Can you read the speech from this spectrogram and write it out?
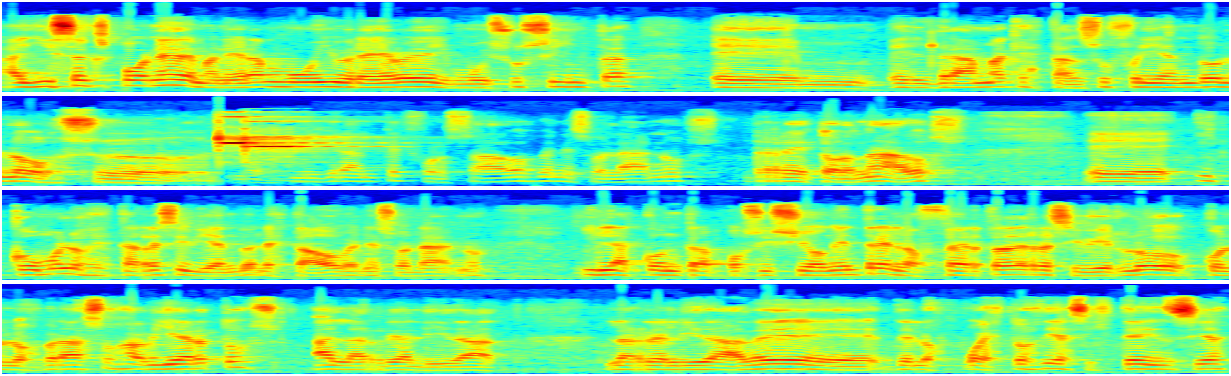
Allí se expone de manera muy breve y muy sucinta eh, el drama que están sufriendo los, uh, migrantes forzados venezolanos retornados eh, y cómo los está recibiendo el Estado venezolano y la contraposición entre la oferta de recibirlo con los brazos abiertos a la realidad. La realidad de, de los puestos de asistencia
